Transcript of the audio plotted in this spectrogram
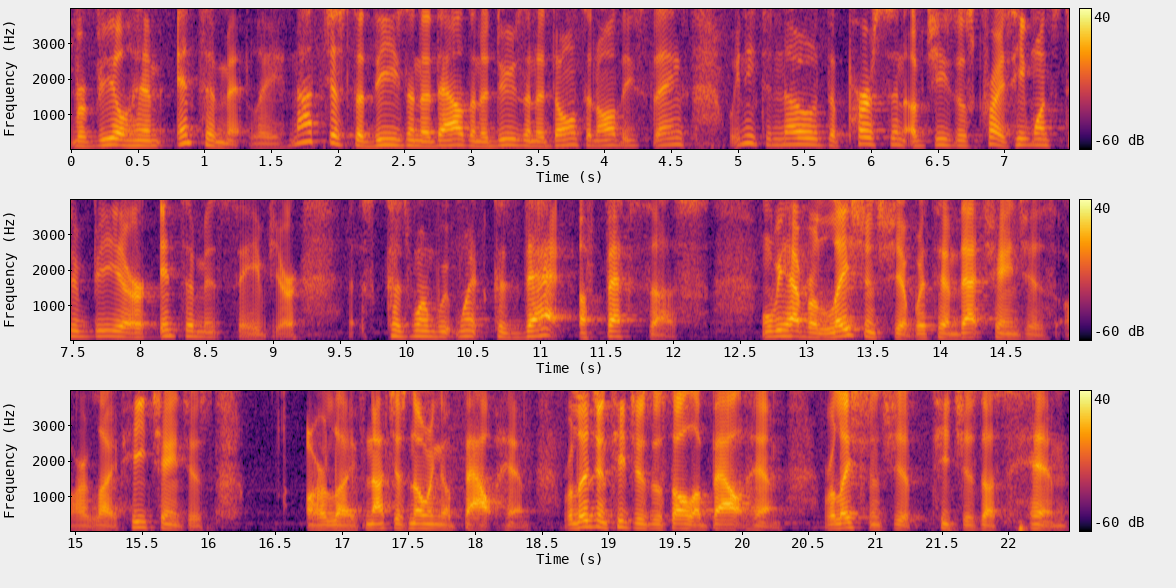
reveal Him intimately, not just the these and the thous and the do's and the don'ts and all these things. We need to know the person of Jesus Christ. He wants to be our intimate Savior, because when we because that affects us. When we have relationship with Him, that changes our life. He changes our life, not just knowing about Him. Religion teaches us all about Him. Relationship teaches us Him,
